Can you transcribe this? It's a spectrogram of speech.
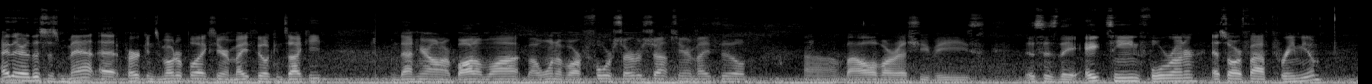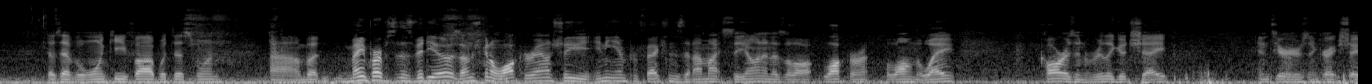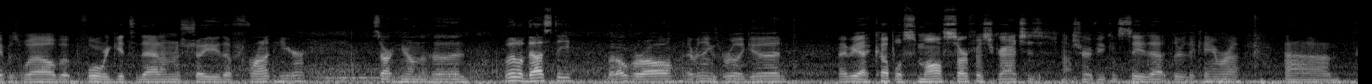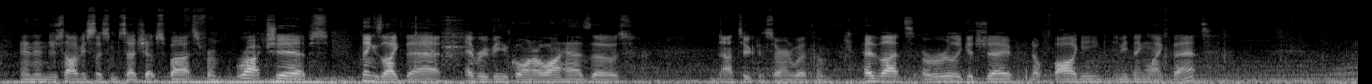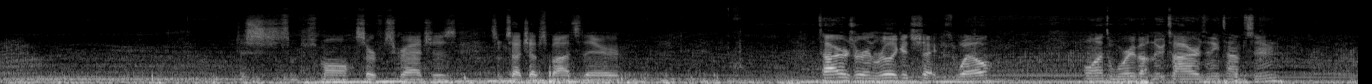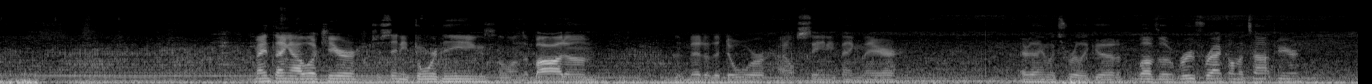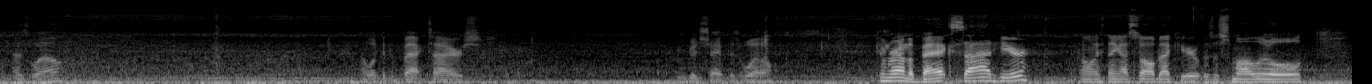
Hey there, this is Matt at Perkins Motorplex here in Mayfield, Kentucky. I'm down here on our bottom lot by one of our four service shops here in Mayfield, uh, by all of our SUVs. This is the 18 4Runner SR5 Premium. Does have a one key fob with this one. Um, but main purpose of this video is I'm just gonna walk around, show you any imperfections that I might see on it as I walk along the way. Car is in really good shape. Interior is in great shape as well. But before we get to that, I'm gonna show you the front here. Starting here on the hood. A little dusty, but overall, everything's really good. Maybe a couple small surface scratches. Not sure if you can see that through the camera. Um, and then just obviously some touch-up spots from rock chips, things like that. Every vehicle on our lot has those. Not too concerned with them. Headlights are really good shape, no fogging, anything like that. Just some small surface scratches, some touch-up spots there. Tires are in really good shape as well. Won't have to worry about new tires anytime soon. Main thing I look here, just any door dings along the bottom, the mid of the door. I don't see anything there. Everything looks really good. Love the roof rack on the top here as well. I look at the back tires. Good shape as well. Coming around the back side here, the only thing I saw back here was a small little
